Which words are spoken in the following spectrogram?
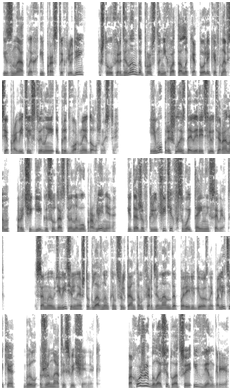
и знатных, и простых людей, что у Фердинанда просто не хватало католиков на все правительственные и придворные должности. Ему пришлось доверить лютеранам рычаги государственного управления и даже включить их в свой тайный совет. Самое удивительное, что главным консультантом Фердинанда по религиозной политике был женатый священник. Похожей была ситуация и в Венгрии,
